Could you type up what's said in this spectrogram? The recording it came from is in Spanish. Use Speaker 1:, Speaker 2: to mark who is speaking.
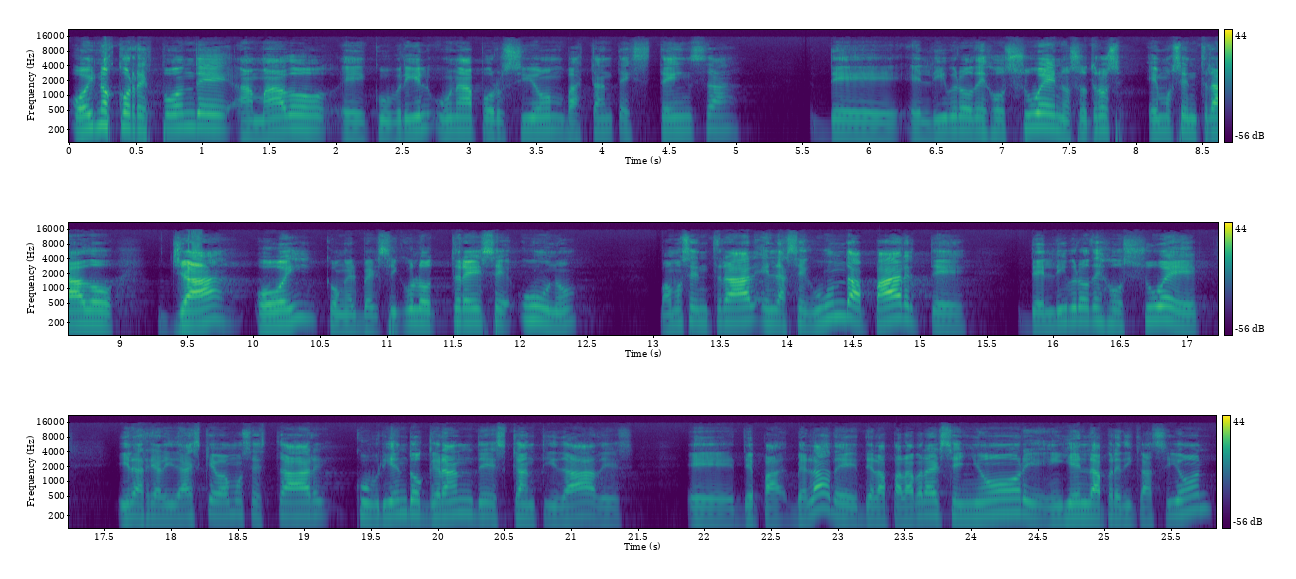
Speaker 1: Hoy nos corresponde, amado, eh, cubrir una porción bastante extensa del libro de Josué. Nosotros hemos entrado ya hoy con el versículo 13.1. Vamos a entrar en la segunda parte del libro de Josué y la realidad es que vamos a estar cubriendo grandes cantidades eh, de, De, la palabra del Señor y en la predicación.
